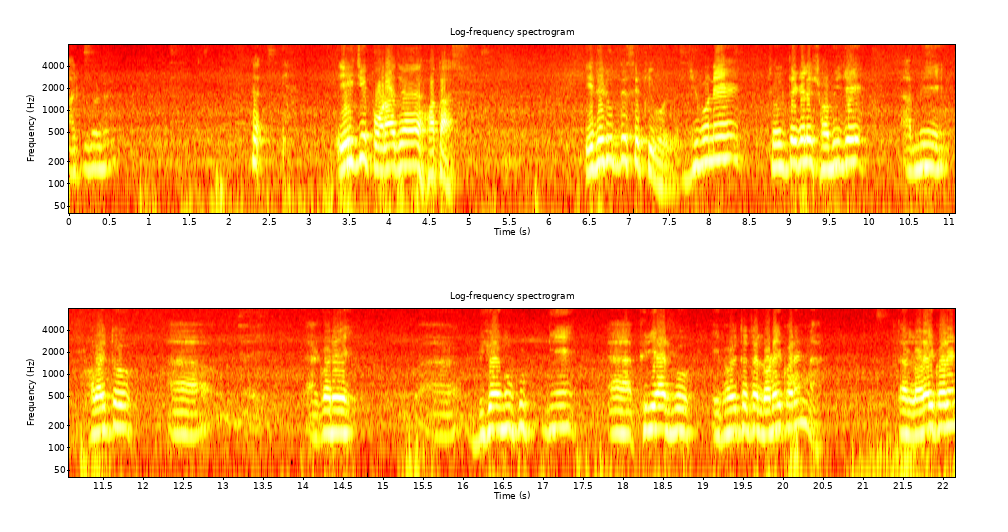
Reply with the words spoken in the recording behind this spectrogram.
আর কি বলবেন? এই যে পরাজয় হতাশ এদের উদ্দেশ্যে কি বলবেন? জীবনে চলতে গেলে সবই যে আপনি সবাই তো একবারে বিজয় মুকুট নিয়ে ফিরে আসব, এইভাবে তো তার লড়াই করেন না। তার লড়াই করেন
